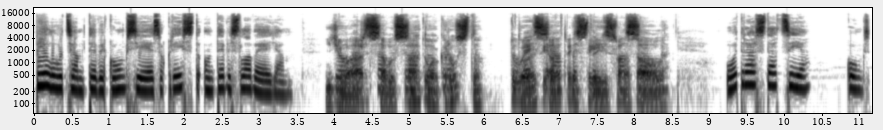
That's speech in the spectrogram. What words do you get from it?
pielūdzam tevi, Kungs, Jēzu Kristu un tevi slavējam, jo ar savu svēto krustu tu esi atpestījis pasauli. Otrā stacija - Kungs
